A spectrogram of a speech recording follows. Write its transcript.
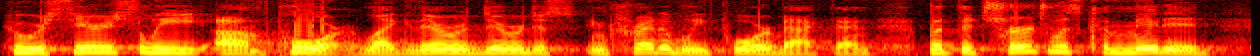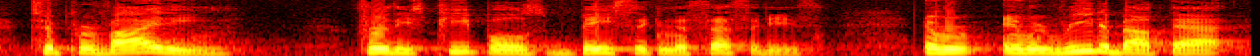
who were seriously um, poor. Like they were, they were just incredibly poor back then. But the church was committed to providing for these people's basic necessities. And we, and we read about that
